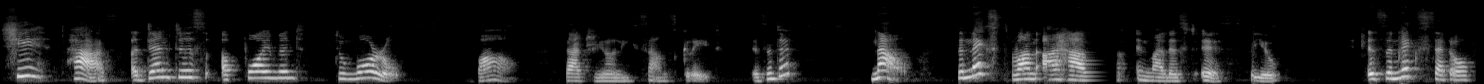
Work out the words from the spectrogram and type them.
She has a dentist appointment tomorrow. Wow, that really sounds great, isn't it? Now, the next one I have in my list is for you is the next set of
